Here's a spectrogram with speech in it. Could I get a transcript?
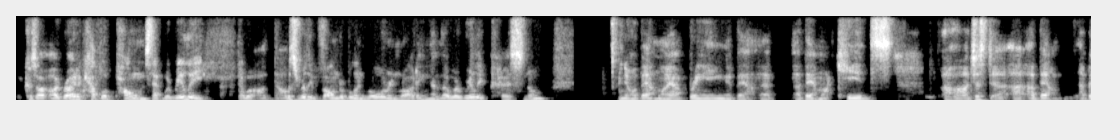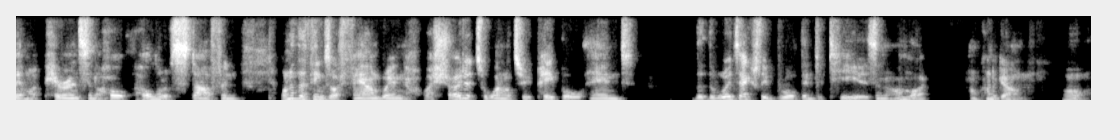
because I, I, wrote a couple of poems that were really, were, I was really vulnerable and raw in writing them. They were really personal, you know, about my upbringing, about uh, about my kids, oh, just uh, uh, about about my parents, and a whole whole lot of stuff. And one of the things I found when I showed it to one or two people, and the, the words actually brought them to tears, and I'm like, I'm kind of going, oh,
